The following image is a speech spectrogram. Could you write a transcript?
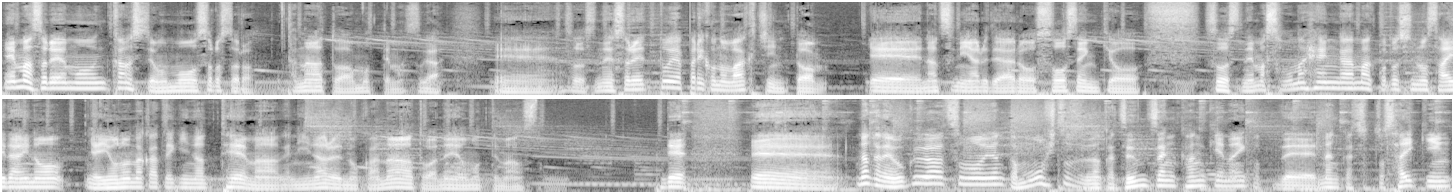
えー、まあそれも関してももうそろそろかなとは思ってますが、えー、そうですね、それとやっぱりこのワクチンと、えー、夏にあるであろう総選挙、そうですね、まあ、その辺がまあ今年の最大の世の中的なテーマになるのかなとはね、思ってます。で、えー、なんかね、僕がそのなんかもう一つなんか全然関係ないことで、なんかちょっと最近、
